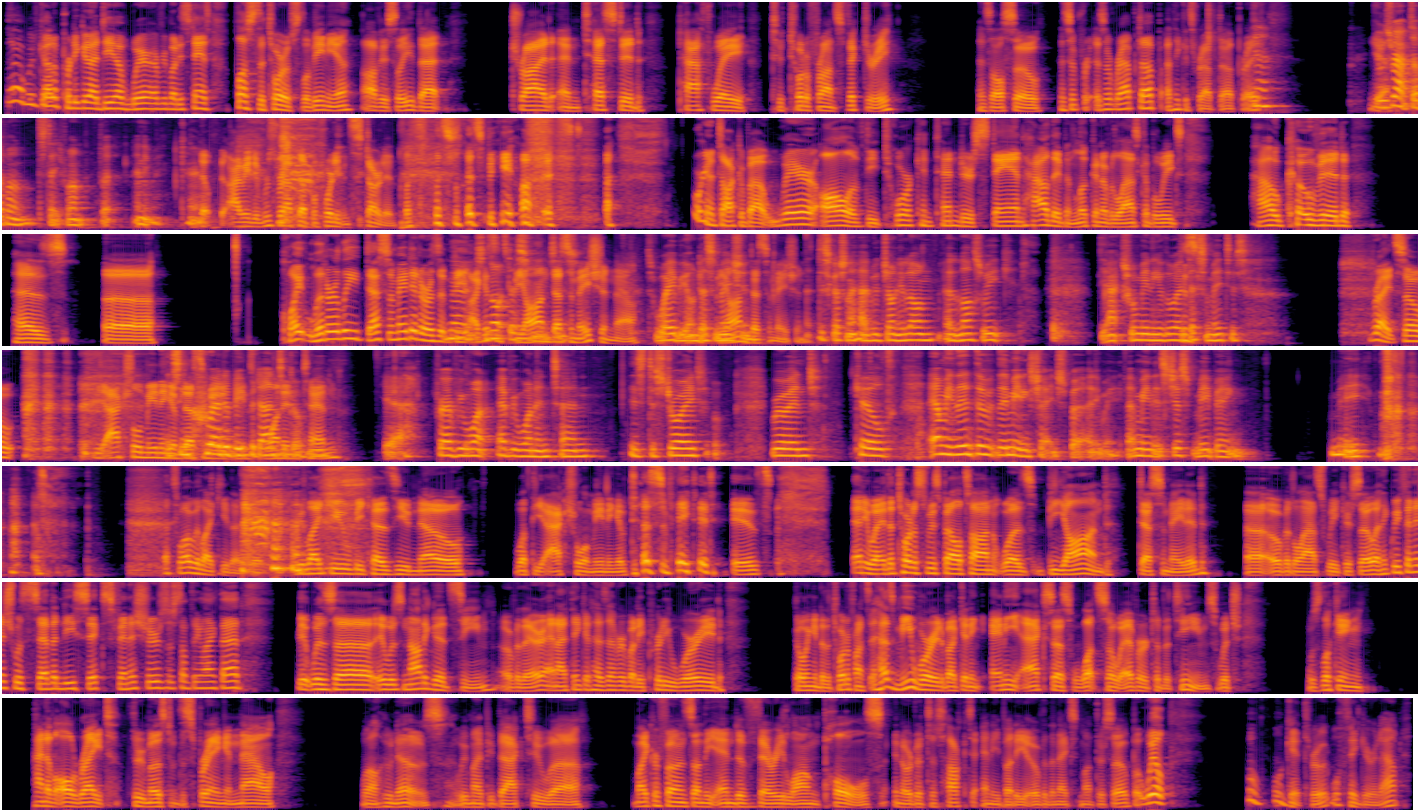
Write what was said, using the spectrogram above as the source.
yeah, we've got a pretty good idea of where everybody stands. Plus the Tour of Slovenia, obviously, that tried and tested pathway to Tour de France victory has also is it, is it wrapped up? I think it's wrapped up, right? Yeah. It was wrapped up on stage one, but anyway. No, I mean it was wrapped up before it even started. Let's let's let's be honest. We're going to talk about where all of the tour contenders stand, how they've been looking over the last couple of weeks, how COVID has uh quite literally decimated, or is it? No, be, I guess it's beyond decimation now. It's way beyond It's decimation. beyond decimation. Discussion I had with Johnny Long uh, last week. The actual meaning of the word decimated. Right. So the actual meaning of decimated means one in of me. ten. Yeah, for everyone, everyone in ten is destroyed, ruined, killed. I mean, the, the the meaning's changed, but anyway, I mean, it's just me being me. That's why we like you, though. We like you because you know what the actual meaning of decimated is. Anyway, the tortoise de peloton was beyond decimated uh, over the last week or so. I think we finished with 76 finishers or something like that. It was uh, it was not a good scene over there, and I think it has everybody pretty worried going into the Tour de France. It has me worried about getting any access whatsoever to the teams, which was looking kind of all right through most of the spring, and now well, who knows? We might be back to uh, microphones on the end of very long poles in order to talk to anybody over the next month or so. But we'll we'll, we'll get through it. We'll figure it out.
